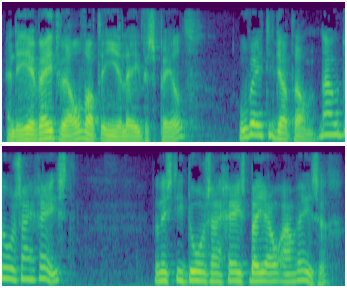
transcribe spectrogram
En de Heer weet wel wat in je leven speelt. Hoe weet hij dat dan? Nou, door zijn geest. Dan is hij door zijn geest bij jou aanwezig.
